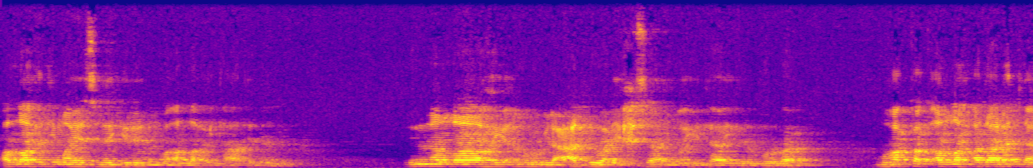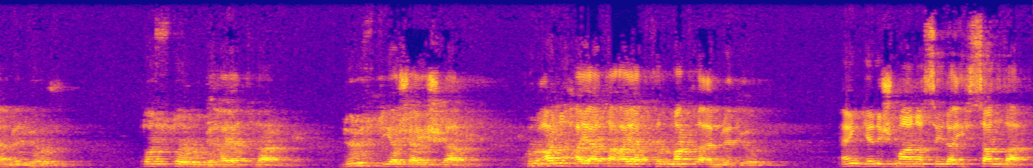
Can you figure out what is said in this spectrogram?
Allah'ın himayesine girin ve Allah'a itaat edin. Bil adli vel ihsan ve ita'i zil kurba. Muhakkak Allah adaletle emrediyor. Dosdoğru bir hayatla, dürüst yaşayışla, Kur'an'ı hayata hayat kılmakla emrediyor. En geniş manasıyla ihsanla,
